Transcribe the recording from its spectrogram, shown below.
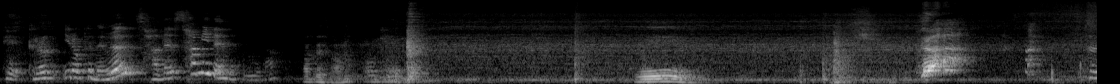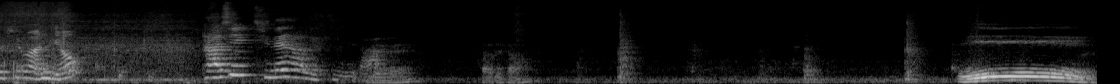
오케이, 그럼 이렇게 되면 4대 3이 되는 겁니다. 4대 3. 오케이. 오. 잠시만요. 다시 진행하겠습니다. 네. 4대 3. 오.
